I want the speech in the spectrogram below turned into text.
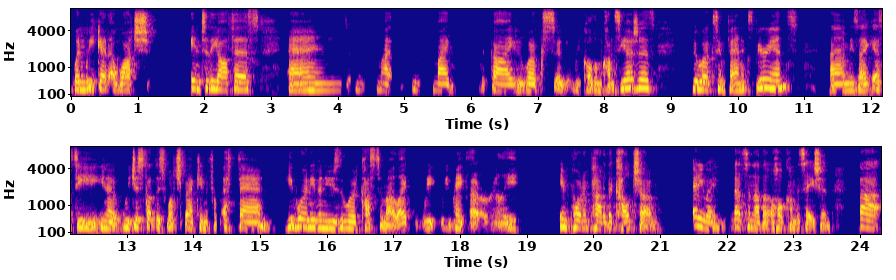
When we get a watch into the office, and my my guy who works, we call them concierges, who works in fan experience, um, he's like, Esty, you know, we just got this watch back in from a fan. He won't even use the word customer. Like we, we make that a really important part of the culture. Anyway, that's another whole conversation. But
